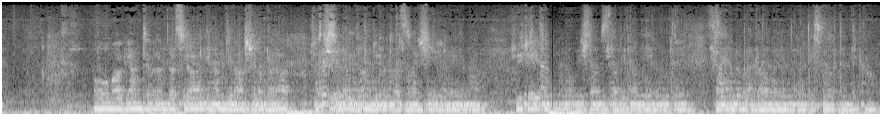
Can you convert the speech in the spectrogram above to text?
Om Agyan Timirandasya Ginanjinasyanandaya Chakshirandram Jinatasmai Shri Gurave Namaha. Shri Chaitanya Vishtam Stapitam Yena Bhutale Swayam Rupakavaya Navati Svatantika Jai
